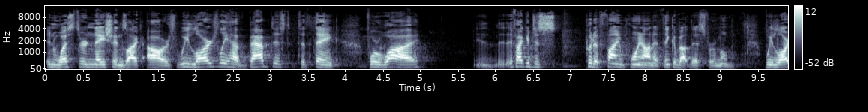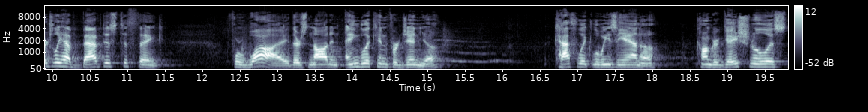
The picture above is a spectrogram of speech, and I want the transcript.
in Western nations like ours. We largely have Baptists to thank for why, if I could just put a fine point on it, think about this for a moment. We largely have Baptists to thank for why there's not an Anglican Virginia Catholic Louisiana, Congregationalist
